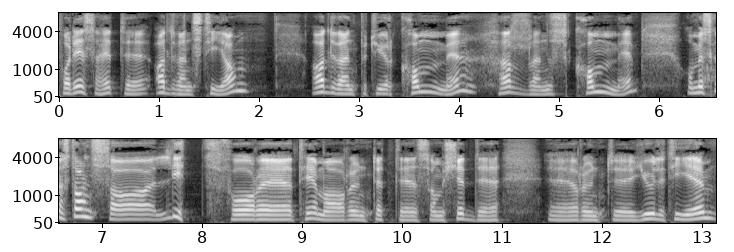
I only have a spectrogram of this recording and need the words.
på det som heter adventstida. Advent betyr komme, Herrens komme. Og vi skal stanse litt for eh, temaet rundt dette som skjedde eh, rundt eh, juletider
